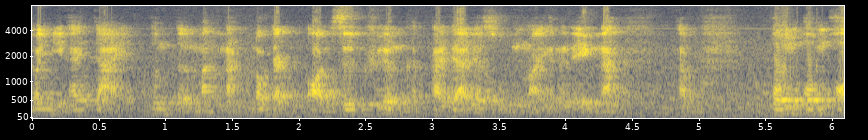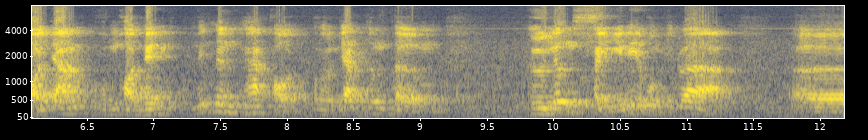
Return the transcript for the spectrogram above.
ไม่มีค่าใช้จ่ายเพิ่มเติมมากนัก นอกจากก่อนซื้อเครื่องค่าใช้จ่ายจะสูงหน่อยแค่นั้นเองนะครับผมผมขอย้ำผมขอเน้นนิดนึงนะขอขออนุญาตเพิ่มเติม คือเรื่องสีนี่ผมคิดว่าออ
